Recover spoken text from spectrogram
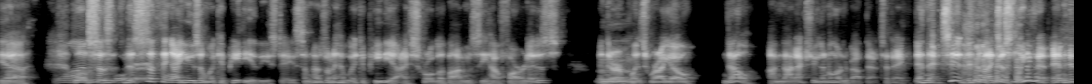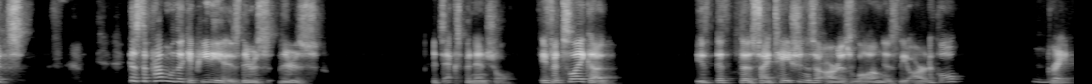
Yeah. Well, one so this is a thing I use on Wikipedia these days. Sometimes when I hit Wikipedia, I scroll to the bottom to see how far it is, and there are Mm. points where I go, "No, I'm not actually going to learn about that today," and that's it. And I just leave it. And it's because the problem with Wikipedia is there's there's it's exponential. If it's like a if, if the citations are as long as the article, Mhm. great.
